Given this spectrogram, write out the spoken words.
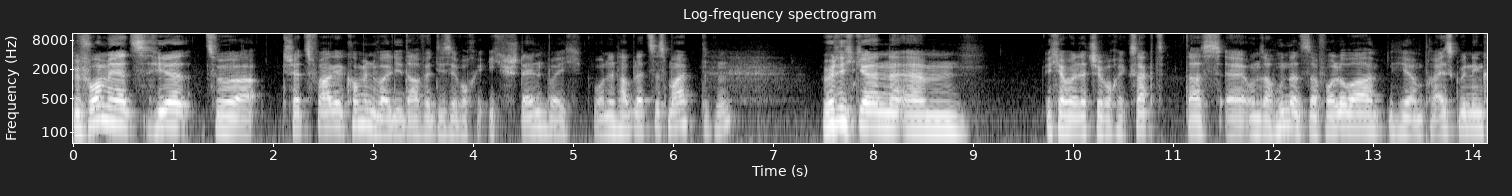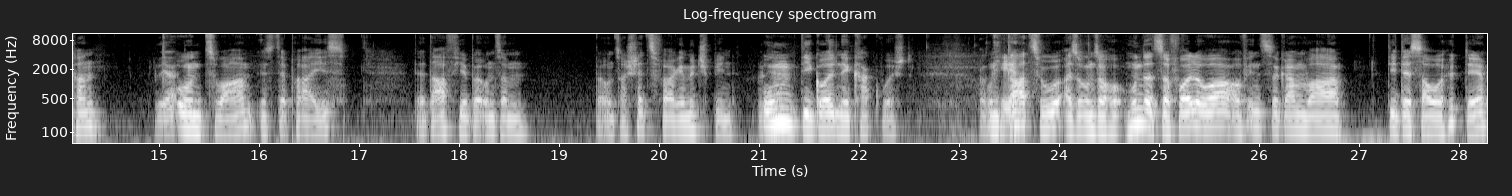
Bevor wir jetzt hier zur Schätzfrage kommen, weil die darf ja diese Woche ich stellen, weil ich gewonnen habe letztes Mal, Mhm. würde ich gern, ähm, ich habe letzte Woche gesagt, dass äh, unser 100. Follower hier einen Preis gewinnen kann. Ja. Und zwar ist der Preis, der darf hier bei unserem bei unserer Schätzfrage mitspielen. Um die goldene Kackwurst. Und Okay. dazu, also unser 100. Follower auf Instagram war die Dessauer Hütte.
